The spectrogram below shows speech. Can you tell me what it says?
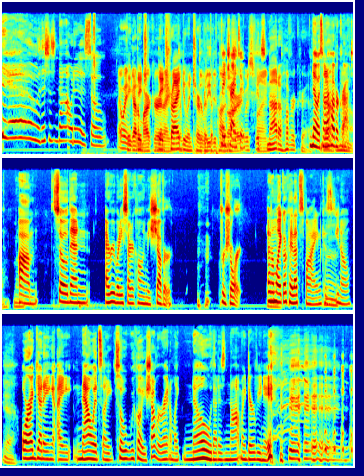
no, this is not what it is. So I went and They- got they a marker. they and I tried d- to interpret the deleted pun. They tried to. It was fine. It's not a hovercraft. no, it's not No, a hovercraft. no, no. Um, so then everybody started calling me Shover for short. And I'm like, okay, that's fine because Eh, you know, yeah. or I'm getting I now it's like, so we call you Shover, right? And I'm like, no, that is not my derby name. and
